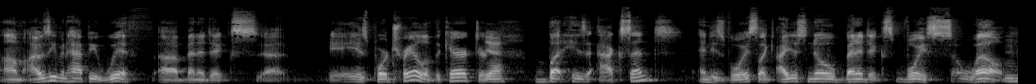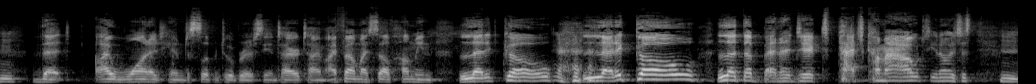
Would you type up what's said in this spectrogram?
Um, I was even happy with uh, Benedict's uh, his portrayal of the character. Yeah. But his accent and his voice, like I just know Benedict's voice so well mm-hmm. that I wanted him to slip into a British the entire time. I found myself humming "Let it go, let it go, let the Benedict patch come out." You know, it's just hmm.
